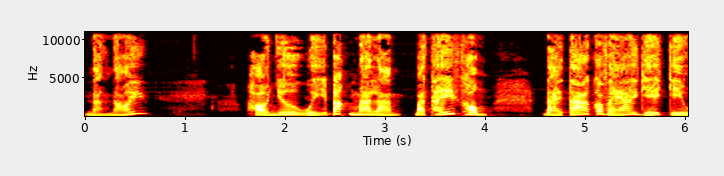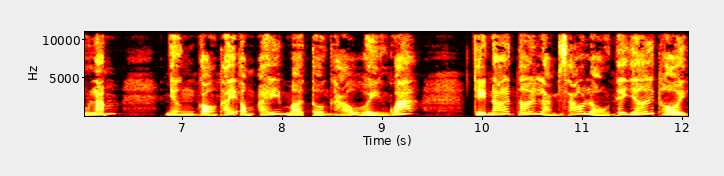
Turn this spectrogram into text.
nàng nói. Họ như quỷ bắt ma làm, bà thấy không? Đại tá có vẻ dễ chịu lắm, nhưng con thấy ông ấy mơ tưởng hảo huyền quá. Chỉ nói tới làm xáo lộn thế giới thôi.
